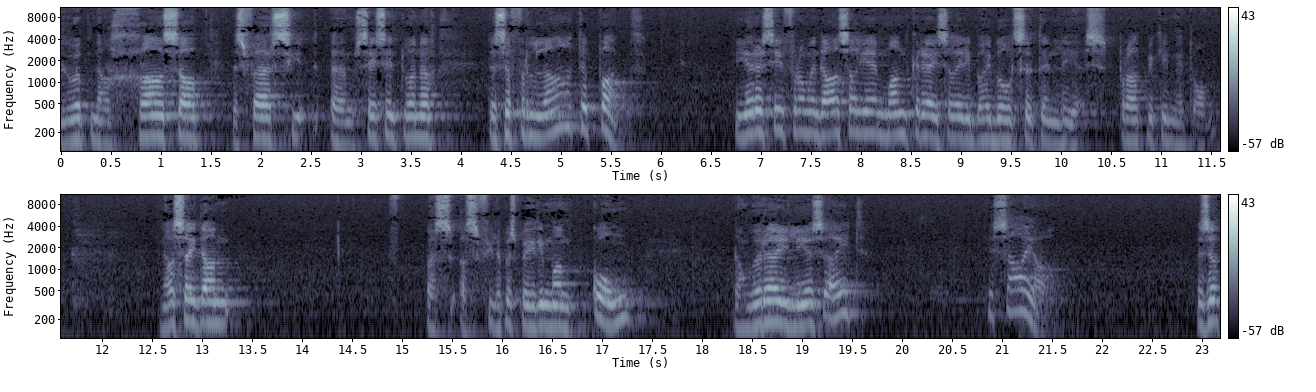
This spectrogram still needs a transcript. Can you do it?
loop na Gaza. Dis vers um, 26. Dis 'n verlate pad. Die Here sê vir hom en daar sal jy 'n man kry, hy sal uit die Bybel sit en lees. Praat bietjie met hom. Nou sê hy dan as as Filippus by hierdie man kom, dan hoor hy lees uit Jesaja. Dis 'n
